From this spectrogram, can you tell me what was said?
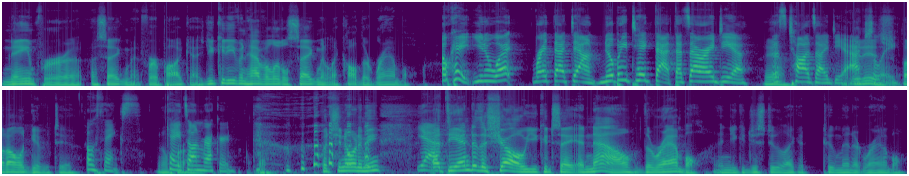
name for a, a segment for a podcast. You could even have a little segment like called the ramble. Okay, you know what? Write that down. Nobody take that. That's our idea. Yeah. That's Todd's idea, actually. It is, but I'll give it to you. Oh, thanks. okay, it's on record. But you know what I mean? Yeah. At the end of the show, you could say, and now the ramble, and you could just do like a two minute ramble.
